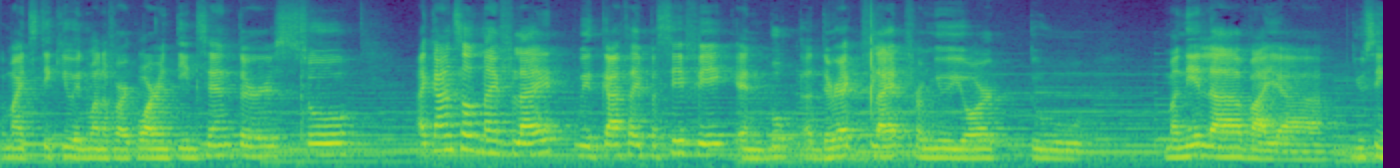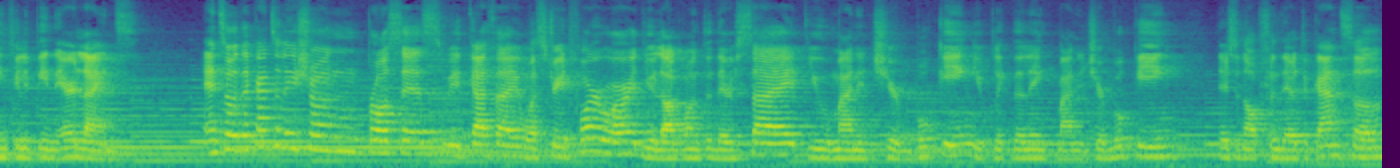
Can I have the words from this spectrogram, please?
we might stick you in one of our quarantine centers. So I canceled my flight with Cathay Pacific and booked a direct flight from New York to Manila via using Philippine Airlines. And so the cancellation process with Cathay was straightforward. You log on to their site, you manage your booking, you click the link manage your booking. There's an option there to cancel.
